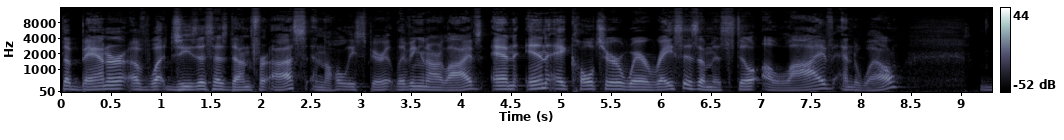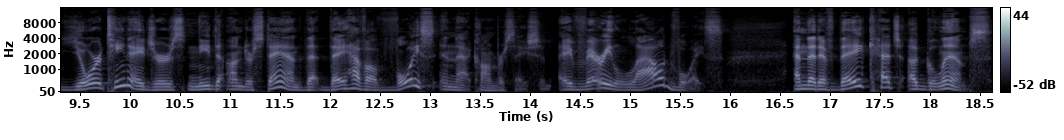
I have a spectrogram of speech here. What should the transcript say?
the banner of what Jesus has done for us and the Holy Spirit living in our lives. And in a culture where racism is still alive and well, your teenagers need to understand that they have a voice in that conversation, a very loud voice. And that if they catch a glimpse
